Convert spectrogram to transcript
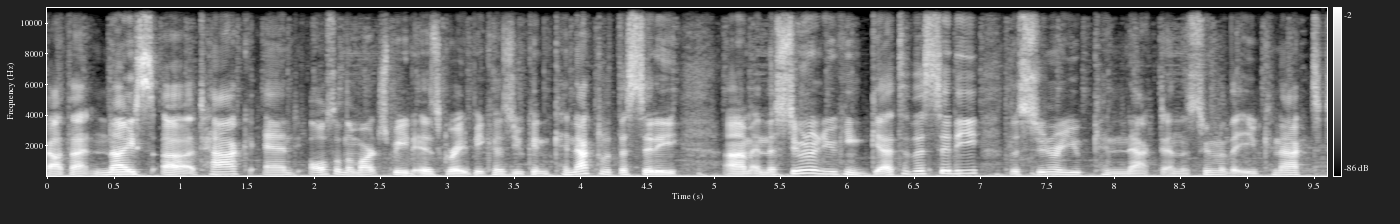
Got that nice uh, attack and also the march speed is great because you can connect with the city. Um, and the sooner you can get to the city the sooner you connect. And the sooner that you connect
